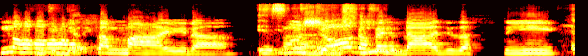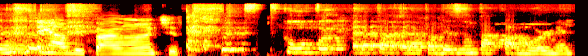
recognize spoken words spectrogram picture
Nossa, Mayra. Não Exatamente. joga E- verdades assim, sem avisar antes. Desculpa, era pra, era pra apresentar com amor, né?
